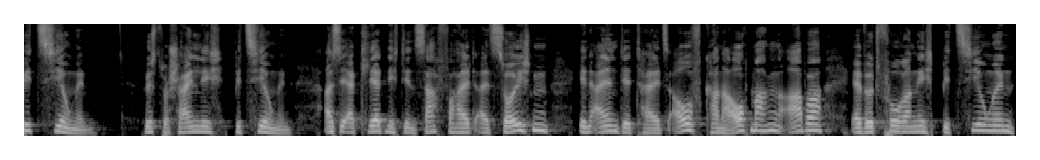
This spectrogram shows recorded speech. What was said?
Beziehungen. Höchstwahrscheinlich Beziehungen. Also er erklärt nicht den Sachverhalt als solchen in allen Details auf, kann er auch machen, aber er wird vorrangig Beziehungen,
